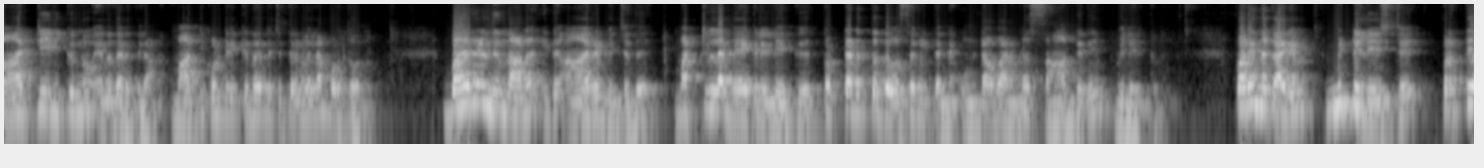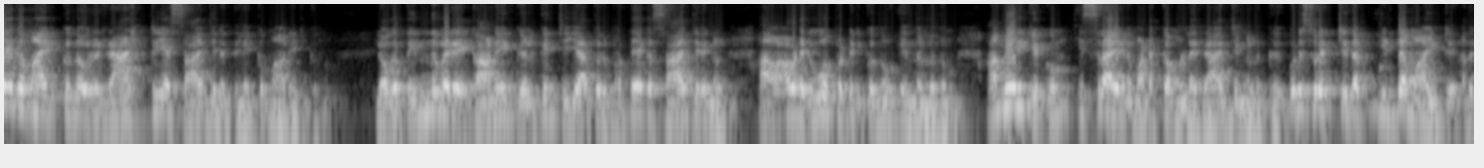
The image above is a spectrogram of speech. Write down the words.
മാറ്റിയിരിക്കുന്നു എന്ന തരത്തിലാണ്. മാറ്റിക്കൊണ്ടിരിക്കുന്നതിന്റെ ചിത്രങ്ങളെല്ലാം പുറത്തു വന്നു ബഹ്റിനിൽ നിന്നാണ് ഇത് ആരംഭിച്ചത്. മറ്റുള്ള മേഖലയിലേക്ക് തൊട്ടടുത്ത ദിവസങ്ങളിൽ തന്നെ ഉണ്ടാവാനുള്ള സാധ്യതയും വിലയിരുത്തുന്നു. പറയുന്ന കാര്യം മിഡിൽ ഈസ്റ്റ് പ്രത്യേകമായിരിക്കുന്ന ഒരു രാഷ്ട്രീയ സാഹചര്യത്തിലേക്ക് മാറിയിരിക്കുന്നു. ലോകത്ത് ഇന്ന് വരെ കാണുകയും കേൾക്കുകയും ചെയ്യാത്ത ഒരു പ്രത്യേക സാഹചര്യങ്ങൾ അവിടെ രൂപപ്പെട്ടിരിക്കുന്നു എന്നുള്ളതും അമേരിക്കക്കും ഇസ്രായേലിനും അടക്കമുള്ള രാജ്യങ്ങൾക്ക് ഒരു സുരക്ഷിത ഇടമായിട്ട് അത്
